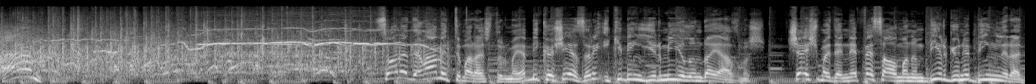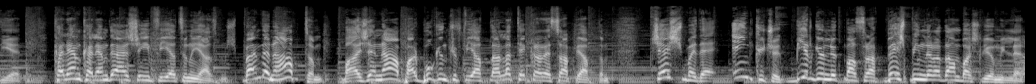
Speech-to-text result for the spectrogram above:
Hem Sonra devam ettim araştırmaya. Bir köşe yazarı 2020 yılında yazmış. Çeşme'de nefes almanın bir günü bin lira diye. Kalem kalemde her şeyin fiyatını yazmış. Ben de ne yaptım? Bayce ne yapar? Bugünkü fiyatlarla tekrar hesap yaptım. Çeşme'de en küçük bir günlük masraf 5000 liradan başlıyor millet.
